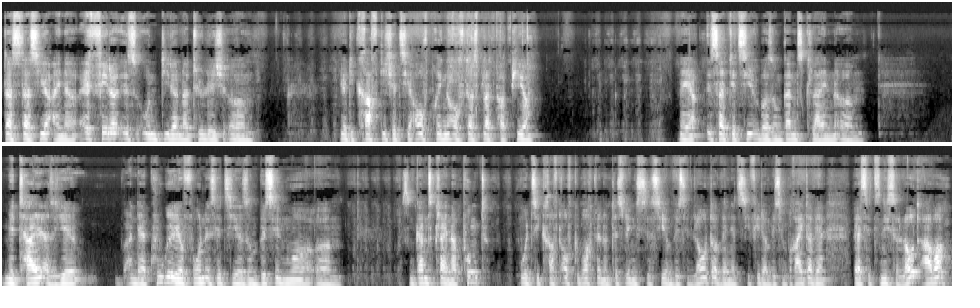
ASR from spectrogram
dass das hier eine F-Feder ist und die dann natürlich ähm, ja, die Kraft, die ich jetzt hier aufbringe auf das Blatt Papier, naja, ist halt jetzt hier über so einen ganz kleinen ähm, Metall, also hier an der Kugel hier vorne ist jetzt hier so ein bisschen nur, ähm, ist ein ganz kleiner Punkt, wo jetzt die Kraft aufgebracht wird und deswegen ist es hier ein bisschen lauter. Wenn jetzt die Feder ein bisschen breiter wäre, wäre es jetzt nicht so laut, aber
